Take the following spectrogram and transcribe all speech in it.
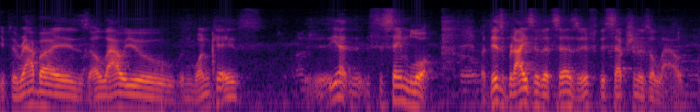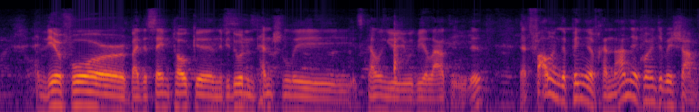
If the rabbis allow you in one case, yeah, it's the same law. But this brisa that says if deception is allowed, and therefore, by the same token, if you do it intentionally, it's telling you you would be allowed to eat it. That's following the opinion of Hananya according to Beis Shammai.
